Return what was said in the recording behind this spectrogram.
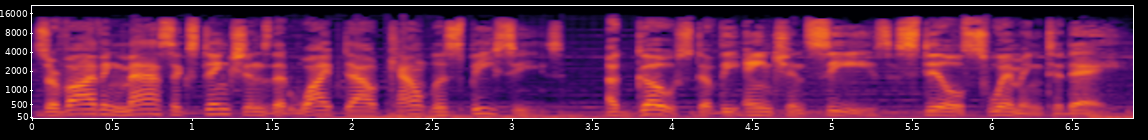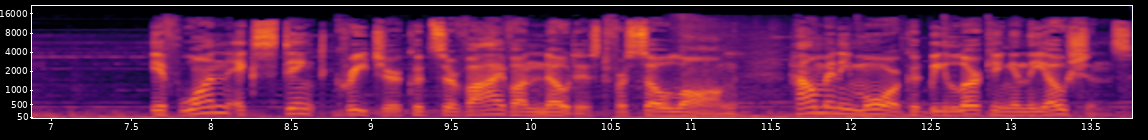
surviving mass extinctions that wiped out countless species, a ghost of the ancient seas still swimming today. If one extinct creature could survive unnoticed for so long, how many more could be lurking in the oceans?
